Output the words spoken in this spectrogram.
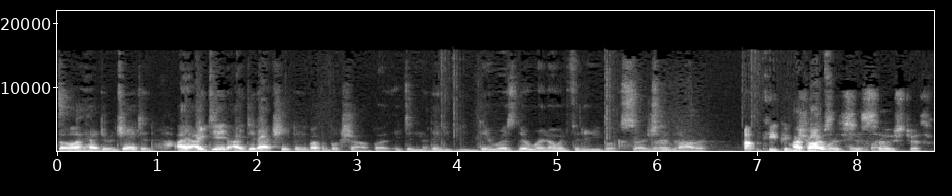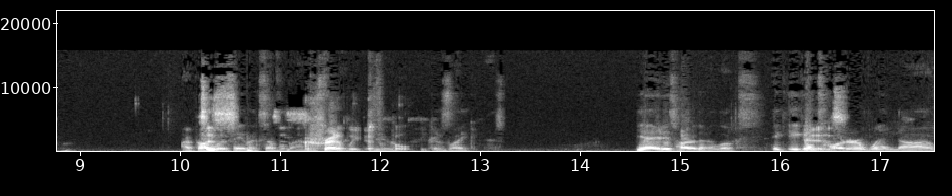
So I had to enchant it. I, I did I did actually think about the bookshop, but it didn't. They did, there was there were no Infinity books, so I just didn't bother. Upkeeping I probably shops would've is just like- so stressful. I probably would This have is paid like several diamonds. for incredibly it, too, difficult. because like. Yeah, it is harder than it looks. It, it gets is. harder when uh,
